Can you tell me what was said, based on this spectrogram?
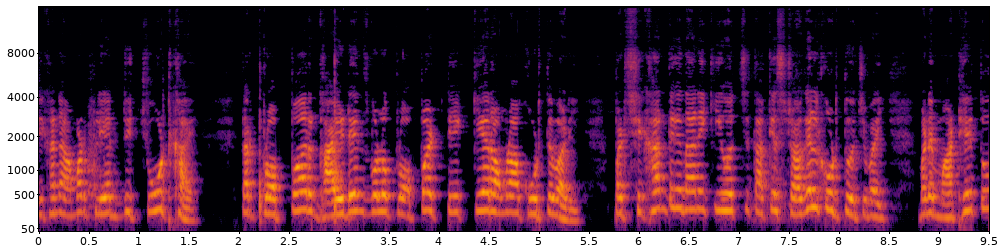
যেখানে আমার প্লেয়ার যদি চোট খায় তার প্রপার গাইডেন্স বলো প্রপার টেক কেয়ার আমরা করতে পারি। বাট সেখান থেকে দাঁড়িয়ে কী হচ্ছে? তাকে স্ট্রাগল করতে হচ্ছে ভাই। মানে মাঠে তো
